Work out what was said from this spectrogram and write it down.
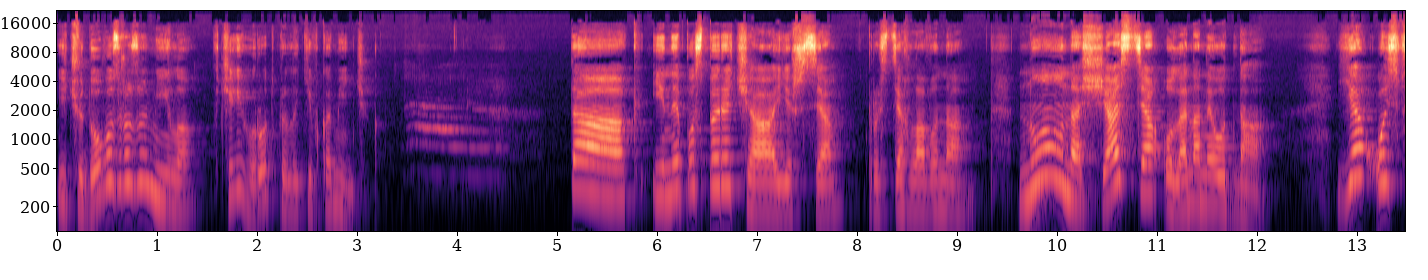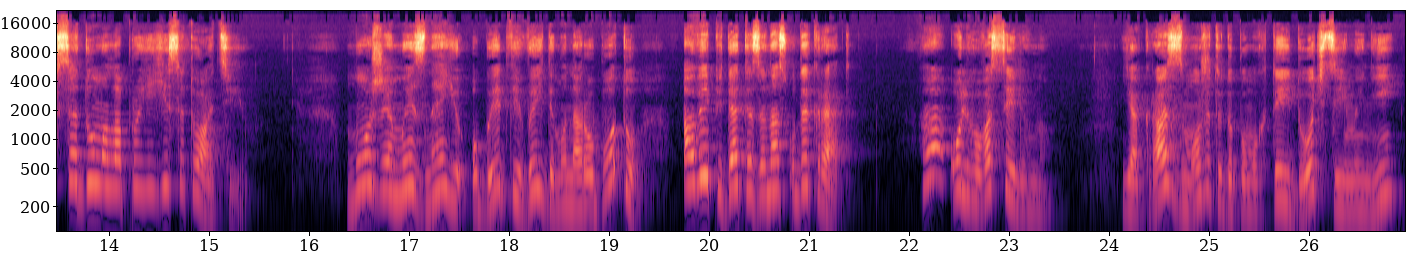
і чудово зрозуміла, в чий город прилетів камінчик. Так, і не посперечаєшся, простягла вона. Ну, на щастя, Олена не одна. Я ось все думала про її ситуацію. Може, ми з нею обидві вийдемо на роботу, а ви підете за нас у декрет. А, Ольго Васильівно, якраз зможете допомогти й дочці, і мені.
